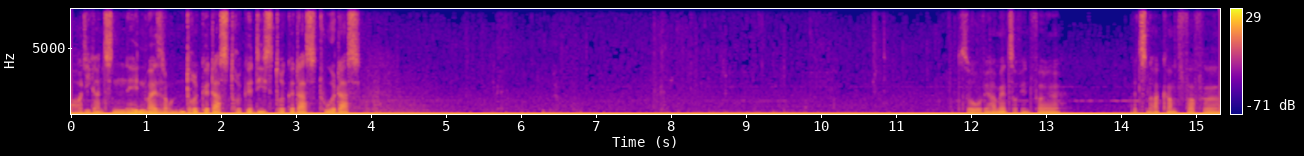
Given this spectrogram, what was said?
Oh, die ganzen Hinweise da unten. Drücke das, drücke dies, drücke das, tue das. So, wir haben jetzt auf jeden Fall als Nahkampfwaffe...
